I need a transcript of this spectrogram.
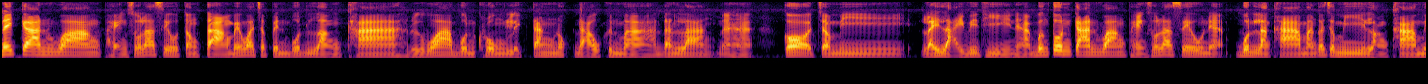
ในการวางแผงโซลาร์เซลล์ต่างๆ ไม่ว่าจะเป็นบนหลังคา หรือว่าบนโครงเหล็กตั้งนกดาวขึ้นมาด้านล่างนะฮะก็จะมีหลาย ๆ วิธีนะฮะเบื้องต้นการวางแผงโซลาร์เซลล์เนี่ยบนหลังคา มันก็จะมีหลังคาเม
